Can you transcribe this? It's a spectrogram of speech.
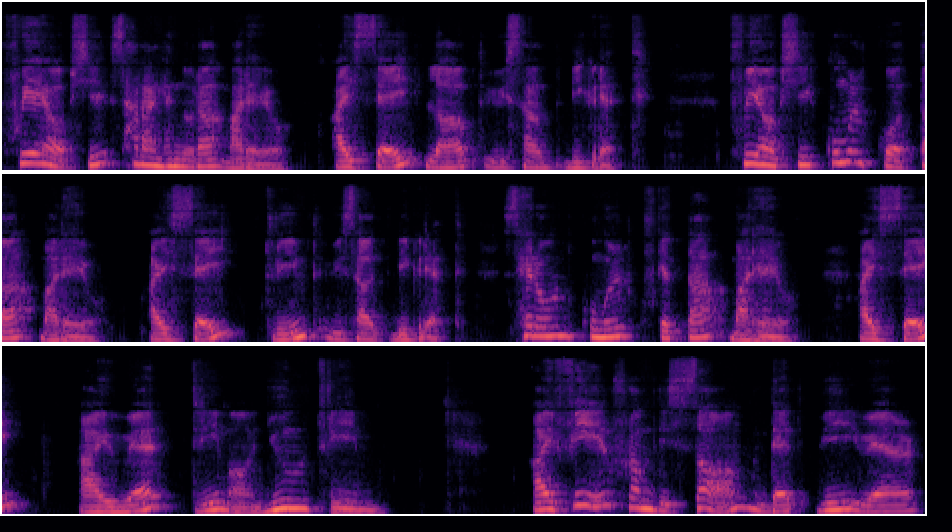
후회 없이 사랑했노라 말해요. I say loved without regret. 후회 없이 꿈을 꾸었다 말해요. I say dreamed without regret. 새로운 꿈을 꾸겠다 말해요. I say I will dream a new dream. I feel from this song that we were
